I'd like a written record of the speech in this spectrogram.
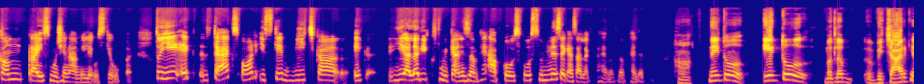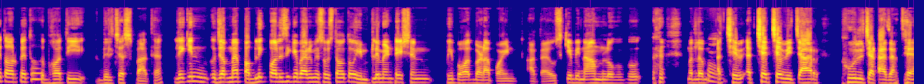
कम प्राइस मुझे ना मिले उसके ऊपर। तो ये एक टैक्स और इसके बीच का एक, ये अलग एक मैकेनिज्म है। आपको उसको सुनने से कैसा लगता है मतलब पहले तो? हाँ नहीं तो एक तो मतलब विचार के तौर पे तो बहुत ही दिलचस्प बात है लेकिन जब मैं पब्लिक पॉलिसी के बारे में सोचता हूँ तो इम्प्लीमेंटेशन भी बहुत बड़ा पॉइंट आता है उसके बिना हम लोगों को मतलब हम्म। अच्छे अच्छे अच्छे विचार फूल चटा जाते हैं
